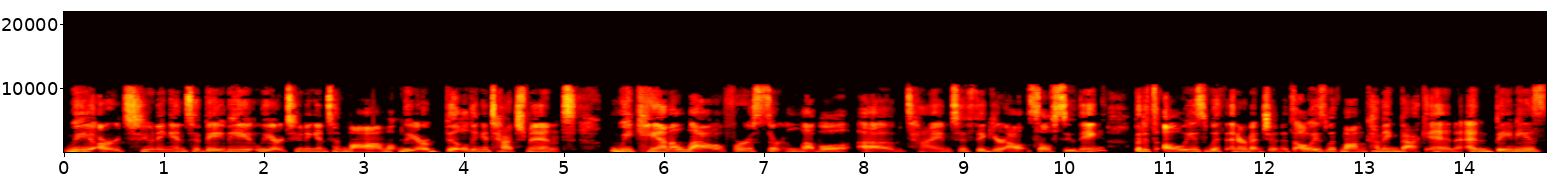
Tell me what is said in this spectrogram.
we are tuning into baby we are tuning into mom. We are building attachment. We can allow for a certain level of time to figure out self-soothing but it's always with intervention. It's always with mom coming back in. And babies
